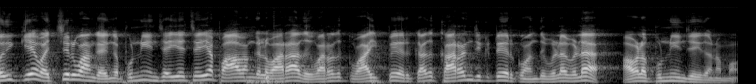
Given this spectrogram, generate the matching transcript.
ஒதுக்கியே வச்சிருவாங்க. எங்கள் புண்ணியம் செய்ய செய்ய பாவங்கள் வராது. வர்றதுக்கு வாய்ப்பே இருக்காது. கரைஞ்சிக்கிட்டே இருக்கும். அந்த விழ விழ அவ்வளோ புண்ணியம் செய்தோம் நம்ம.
